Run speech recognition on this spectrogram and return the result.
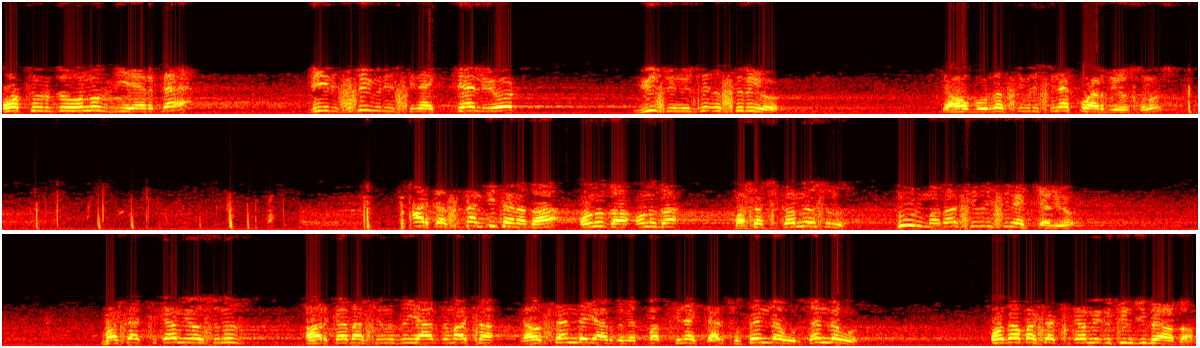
Oturduğunuz yerde bir sivrisinek geliyor, yüzünüzü ısırıyor. Ya burada sivrisinek var diyorsunuz. Arkasından bir tane daha, onu da, onu da başa çıkamıyorsunuz. Durmadan sivrisinek geliyor. Başa çıkamıyorsunuz, arkadaşınızı yardıma ça Ya sen de yardım et, bak sinekler çok, sen de vur, sen de vur. O da başa çıkamıyor, üçüncü bir adam.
